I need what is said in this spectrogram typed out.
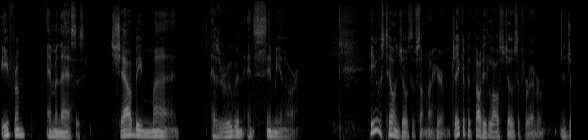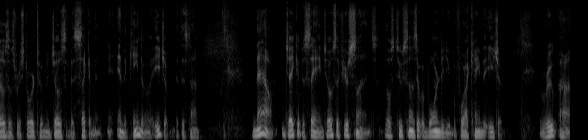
Ephraim and Manasseh shall be mine, as Reuben and Simeon are. He was telling Joseph something right here. Jacob had thought he'd lost Joseph forever, and Joseph's restored to him, and Joseph is second in the kingdom of Egypt at this time. Now, Jacob is saying, Joseph, your sons, those two sons that were born to you before I came to Egypt, uh,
